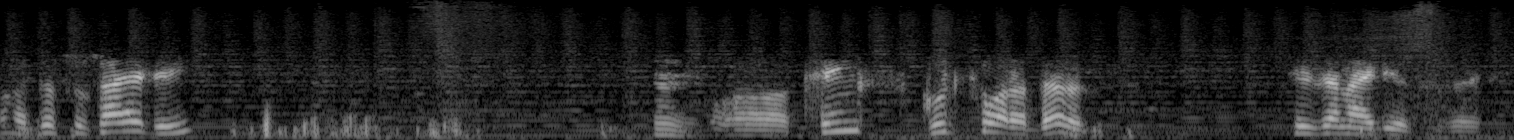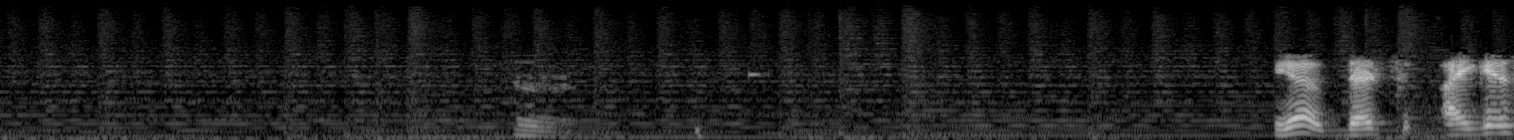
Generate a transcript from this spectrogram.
uh, the society Hmm. uh, thinks good for others is an ideal society. Hmm. Yeah, that's. I guess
